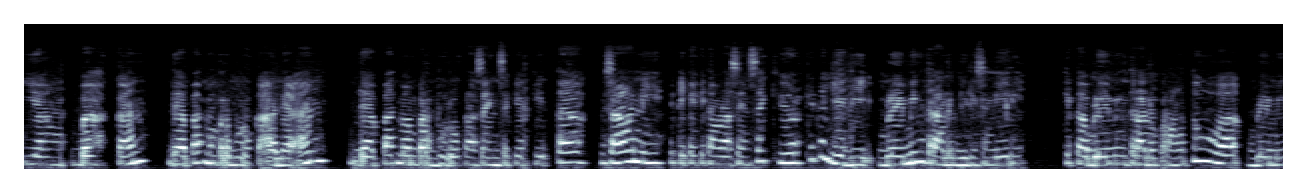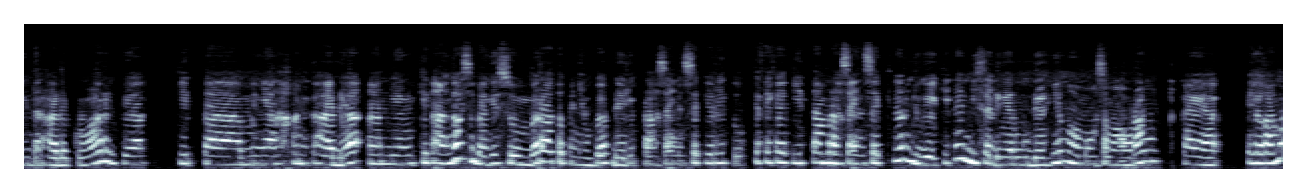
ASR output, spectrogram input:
yang bahkan dapat memperburuk keadaan dapat memperburuk rasa insecure kita misalnya nih ketika kita merasa insecure kita jadi blaming terhadap diri sendiri kita blaming terhadap orang tua blaming terhadap keluarga kita menyalahkan keadaan yang kita anggap sebagai sumber atau penyebab dari perasaan insecure itu. Ketika kita merasa insecure juga kita bisa dengan mudahnya ngomong sama orang kayak, ya kamu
